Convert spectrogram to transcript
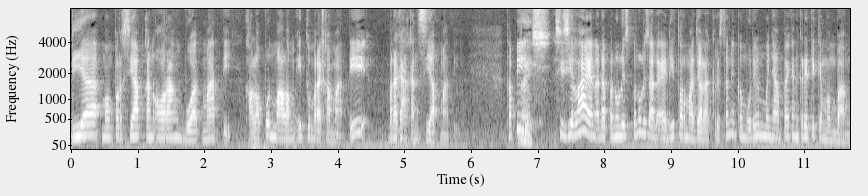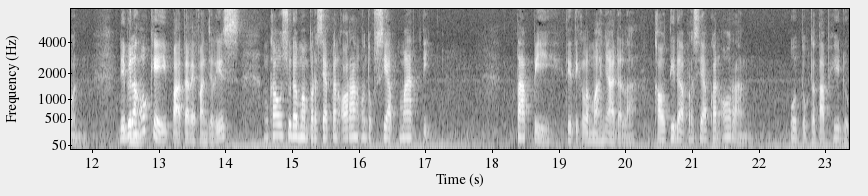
Dia mempersiapkan orang buat mati. Kalaupun malam itu mereka mati, mereka akan siap mati. Tapi Nice. sisi lain ada penulis-penulis, ada editor majalah Kristen yang kemudian menyampaikan kritik yang membangun. Dia bilang, "Oke, Pak televangelis, engkau sudah mempersiapkan orang untuk siap mati. Tapi titik lemahnya adalah kau tidak persiapkan orang untuk tetap hidup.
